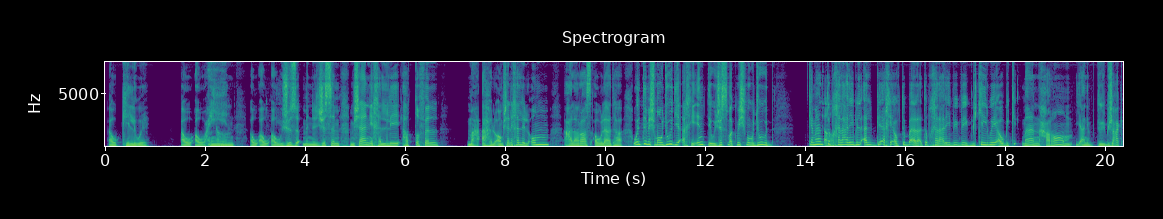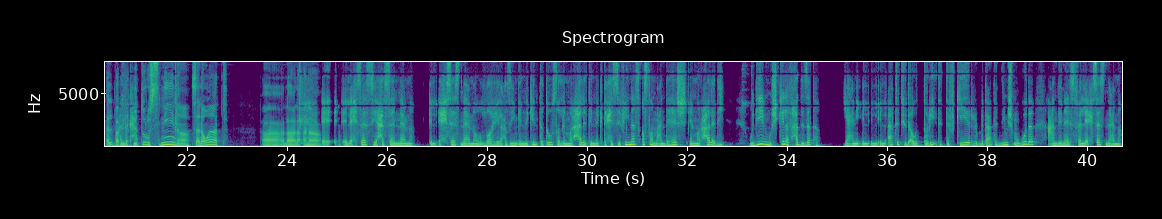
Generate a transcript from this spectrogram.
أو كلوة أو أو عين أو أو أو جزء من الجسم مشان يخلي هالطفل مع أهله أو مشان يخلي الأم على راس أولادها. وأنت مش موجود يا أخي أنت وجسمك مش موجود. كمان آه. تبخل عليه بالقلب يا أخي أو تبقى تبخل عليه بكلوه أو بك... مان حرام يعني بيوجعك قلبك عندك حق. بينطروا سنينها سنوات آه لا لا أنا إيه، الإحساس يا حسان نعمة الإحساس نعمة والله العظيم إنك أنت توصل لمرحلة إنك تحس في ناس أصلا ما عندهاش المرحلة دي ودي مشكلة في حد ذاتها يعني الاتيتيود أو طريقة التفكير بتاعتك دي مش موجودة عند ناس فالإحساس نعمة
